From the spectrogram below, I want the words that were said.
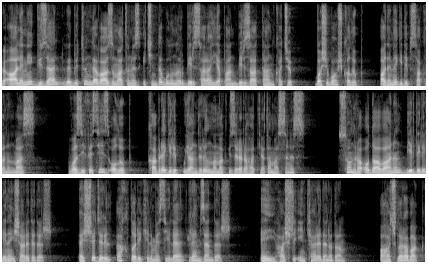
ve alemi güzel ve bütün levazımatınız içinde bulunur bir saray yapan bir zattan kaçıp, başıboş kalıp, ademe gidip saklanılmaz. Vazifesiz olup, kabre girip uyandırılmamak üzere rahat yatamazsınız. Sonra o davanın bir deliline işaret eder. Eşşeceril ahdari kelimesiyle remzen der. Ey haşri inkar eden adam! Ağaçlara bak.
